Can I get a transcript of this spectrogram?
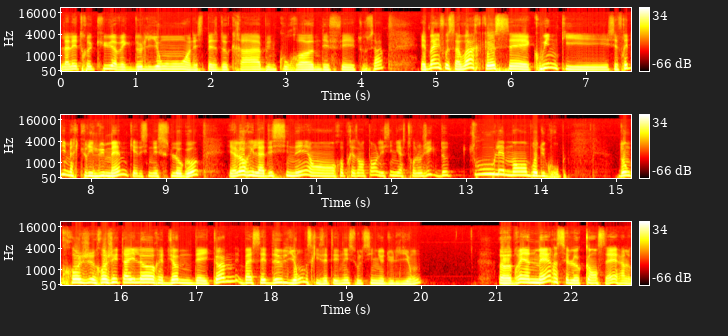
La lettre Q avec deux lions, un espèce de crabe, une couronne, des fées, tout ça. Eh bien, il faut savoir que c'est Queen c'est Freddie Mercury lui-même qui a dessiné ce logo. Et alors, il l'a dessiné en représentant les signes astrologiques de tous les membres du groupe. Donc Roger, Taylor et John Deacon, bah, c'est deux lions, parce qu'ils étaient nés sous le signe du lion. Euh, Brian Mayer, c'est le cancer. Hein,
